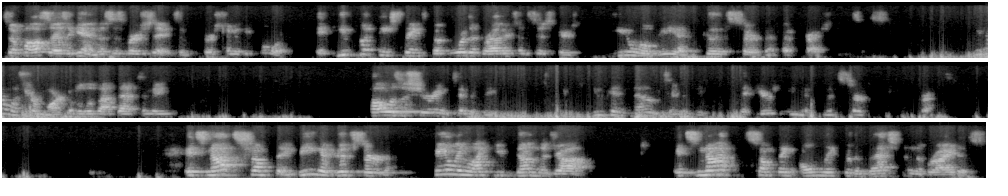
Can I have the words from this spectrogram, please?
So Paul says again, this is verse 6 of 1 Timothy 4. If you put these things before the brothers and sisters, you will be a good servant of Christ Jesus. You know what's remarkable about that to me? Paul is assuring Timothy, you can know, Timothy, that you're being a good servant of Christ. It's not something, being a good servant, feeling like you've done the job. It's not something only for the best and the brightest.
